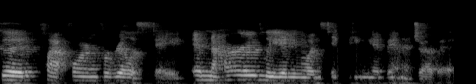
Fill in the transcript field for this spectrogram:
good platform for real estate, and hardly anyone's taking advantage of it.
